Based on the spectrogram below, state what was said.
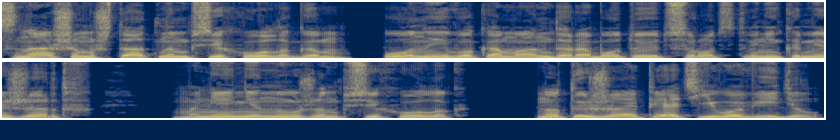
«С нашим штатным психологом. Он и его команда работают с родственниками жертв. Мне не нужен психолог. Но ты же опять его видел».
